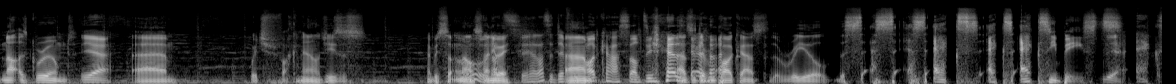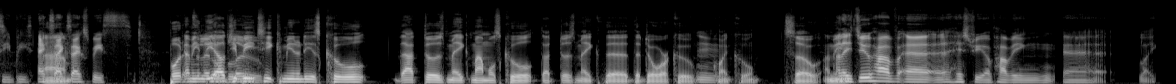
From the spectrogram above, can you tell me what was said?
not as groomed. yeah. Um, which fucking hell, Jesus, maybe something Oh, else. Anyway, that's, yeah, that's a different um, podcast altogether. that's a different podcast. The real, the S S X X Xy beasts. Yeah, XE beasts, XXX beasts. But I It's mean, the blue. LGBT community is cool. That does make mammals cool. That does make the the Dobhar-chú Mm. quite cool. So I mean, and they do have uh, a history of having uh, like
